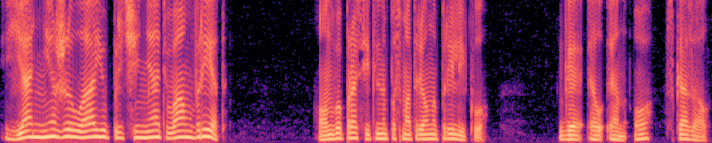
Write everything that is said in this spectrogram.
я не желаю причинять вам вред». Он вопросительно посмотрел на Приликлу. ГЛНО сказал.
